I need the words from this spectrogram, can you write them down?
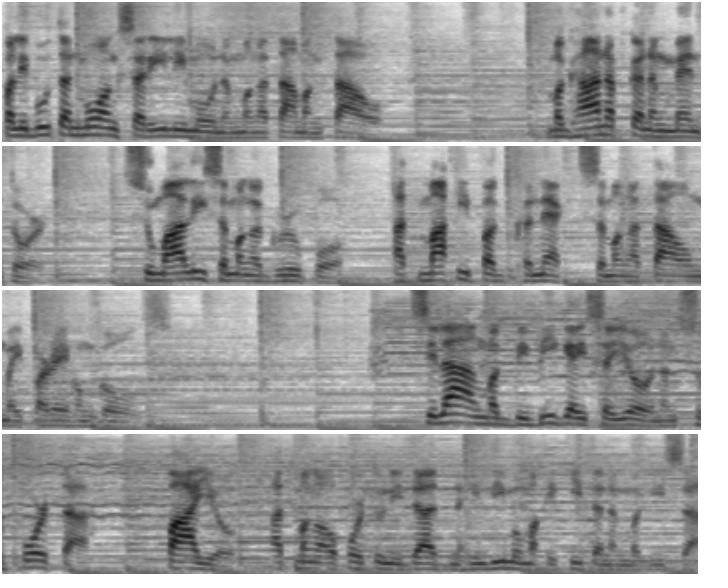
Palibutan mo ang sarili mo ng mga tamang tao. Maghanap ka ng mentor, sumali sa mga grupo, at makipag-connect sa mga taong may parehong goals. Sila ang magbibigay sa iyo ng suporta, payo, at mga oportunidad na hindi mo makikita ng mag-isa.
